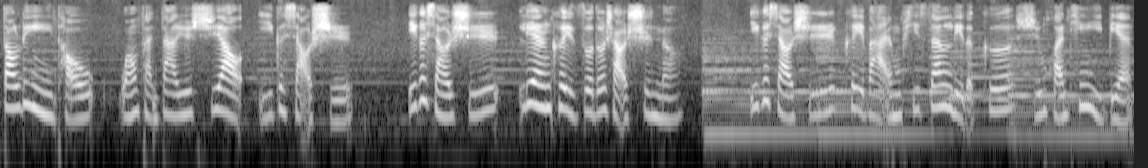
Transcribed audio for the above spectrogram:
到另一头，往返大约需要一个小时。一个小时，恋人可以做多少事呢？一个小时可以把 M P 三里的歌循环听一遍。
